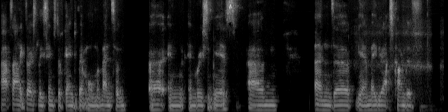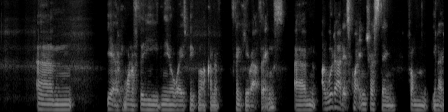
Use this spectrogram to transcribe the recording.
perhaps anecdotally seems to have gained a bit more momentum uh, in in recent years. Um, and uh, yeah, maybe that's kind of um, yeah one of the newer ways people are kind of thinking about things. Um, I would add it's quite interesting from you know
